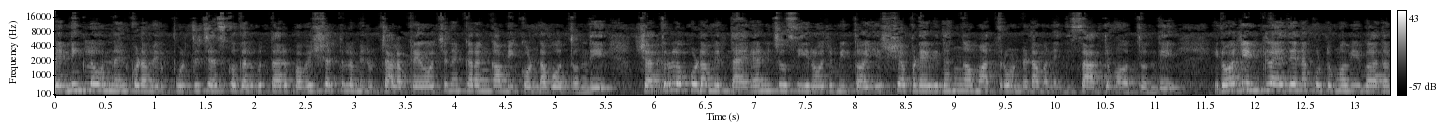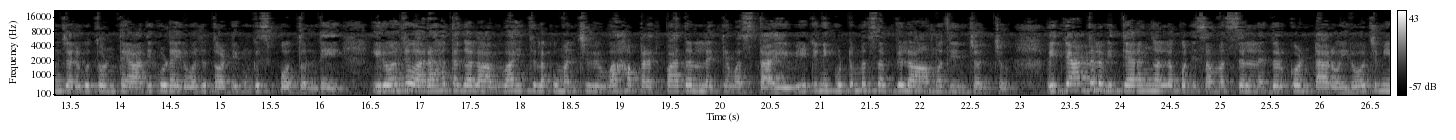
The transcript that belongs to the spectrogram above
పెండింగ్లో ఉన్నవి కూడా మీరు పూర్తి చేసుకోగలుగుతారు. భవిష్యత్తులో మీరు చాలా ప్రయోజనకరంగా మీకు ఉండబోతుంది. శత్రులు కూడా మీరు ధైర్యాన్ని చూసి ఈ రోజు మీతో ఈర్ష్యపడే విధంగా మాత్రం ఉండడం అనేది సాధ్యమవుతుంది. ఈ రోజు ఇంట్లో ఏదైనా కుటుంబ వివాదం జరుగుతుంటే అది కూడా ఈ రోజు తోటి ముగిసిపోతుంది. ఈ రోజు అర్హత గల అవివాహితులకు మంచి వివాహ ప్రతిపాదనలు అయితే వస్తాయి. వీటిని కుటుంబ సభ్యులు ఆమోదించవచ్చు విద్యార్థులు విద్యారంగంలో కొన్ని సమస్యలను ఎదుర్కొంటారు. ఈ రోజు మీ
